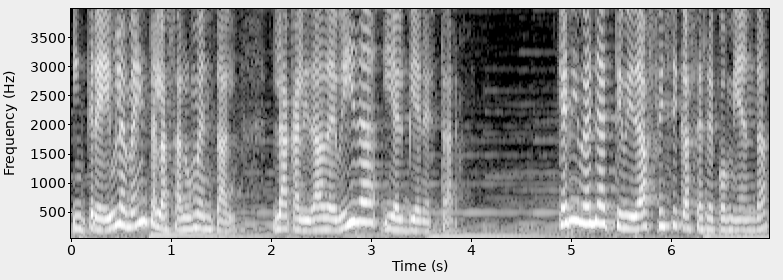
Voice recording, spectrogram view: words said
increíblemente la salud mental, la calidad de vida y el bienestar. ¿Qué nivel de actividad física se recomienda?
